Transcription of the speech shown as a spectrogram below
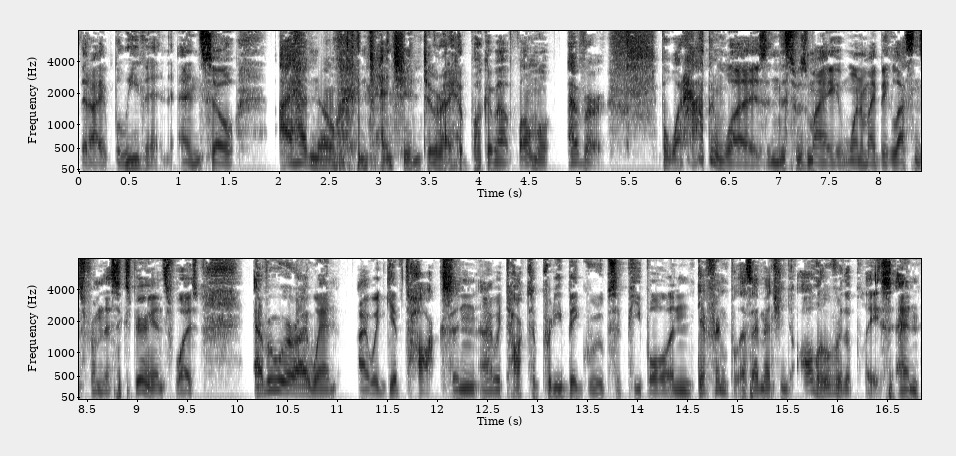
that I believe in. And so I had no intention to write a book about FOMO ever. But what happened was, and this was my one of my big lessons from this experience was everywhere I went, I would give talks and, and I would talk to pretty big groups of people and different, as I mentioned, all over the place. And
